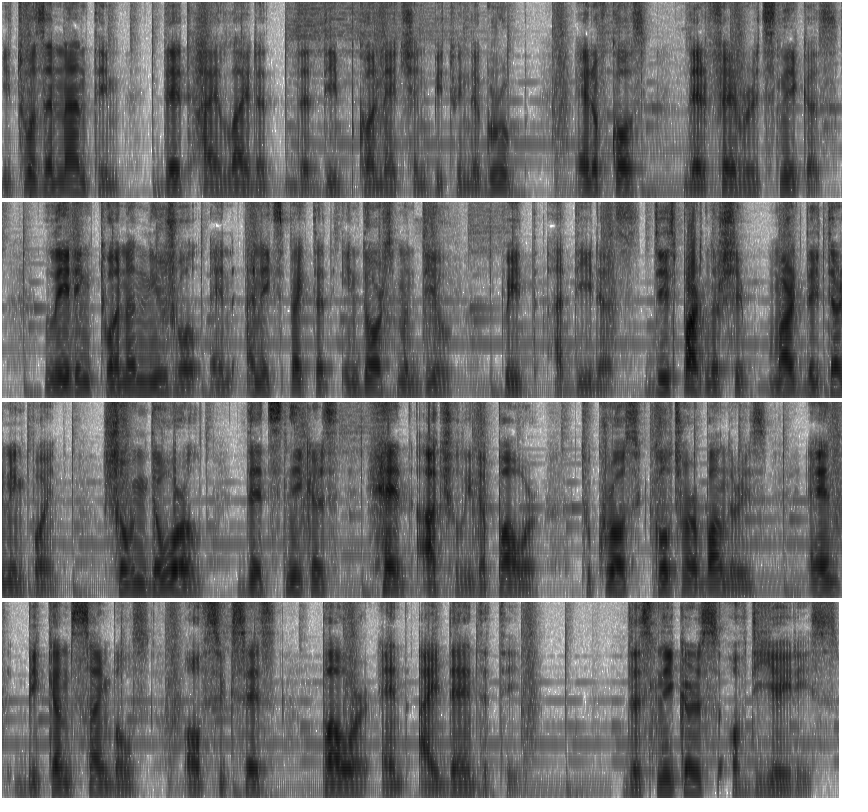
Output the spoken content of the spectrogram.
it was an anthem that highlighted the deep connection between the group and, of course, their favorite sneakers, leading to an unusual and unexpected endorsement deal with Adidas. This partnership marked a turning point, showing the world that sneakers had actually the power to cross cultural boundaries and become symbols of success, power, and identity. The sneakers of the 80s.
